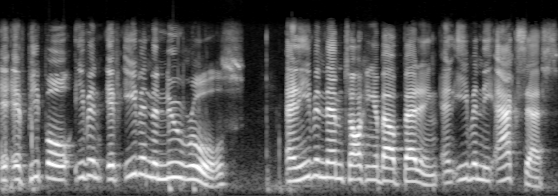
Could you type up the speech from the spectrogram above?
if people, even if even the new rules, and even them talking about betting, and even the access,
